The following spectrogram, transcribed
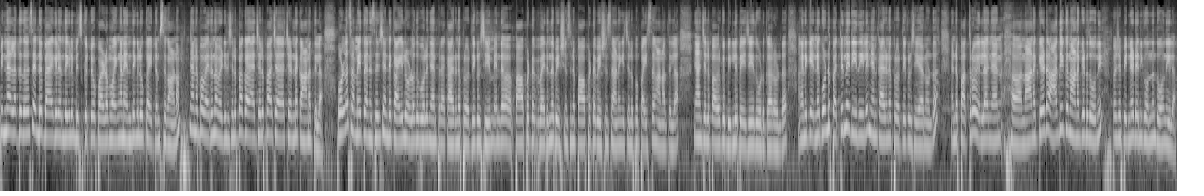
പിന്നെ അല്ലാത്ത ദിവസം എന്റെ ബാഗിൽ എന്തെങ്കിലും ബിസ്ക്കറ്റോ പഴമോ അങ്ങനെ എന്തെങ്കിലുമൊക്കെ ഐറ്റംസ് കാണും. ഞാനപ്പോൾ വരുന്ന വഴിയിൽ ചിലപ്പോൾ ചിലപ്പോൾ ആ ചേട്ടനെ കാണത്തില്ല. ഉള്ള സമയത്തനുസരിച്ച് എന്റെ കയ്യിലുള്ളതുപോലെ ഞാൻ കാരുണ്യ പ്രവൃത്തികൾ ചെയ്യും. എന്റെ പാവപ്പെട്ട വരുന്ന പേഷ്യൻസിന് പാവപ്പെട്ട പേഷ്യൻസ് ആണെങ്കിൽ ചിലപ്പോൾ പൈസ കാണത്തില്ല. ഞാൻ ചിലപ്പോൾ അവർക്ക് ബില്ല് പേ ചെയ്ത് കൊടുക്കാറുണ്ട്. അങ്ങനെയൊക്കെ എന്നെക്കൊണ്ട് പറ്റുന്ന രീതിയിൽ ഞാൻ കാരുണ്യ പ്രവൃത്തികൾ ചെയ്യാറുണ്ട്. എന്റെ പത്രവും എല്ലാം ഞാൻ നാണക്കേട് ആദ്യമൊക്കെ നാണക്കേട് തോന്നി. പക്ഷേ പിന്നീട് എനിക്കൊന്നും തോന്നിയില്ല.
